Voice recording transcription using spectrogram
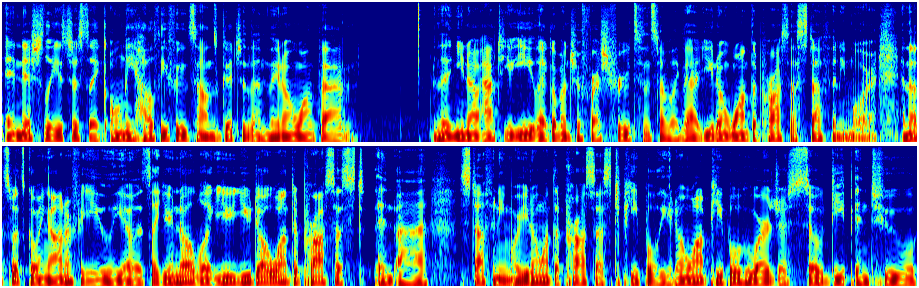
initially it's just like only healthy food sounds good to them. They don't want that that you know after you eat like a bunch of fresh fruits and stuff like that you don't want the processed stuff anymore. And that's what's going on for you leo. It's like you know like you you don't want the processed uh stuff anymore. You don't want the processed people. You don't want people who are just so deep into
